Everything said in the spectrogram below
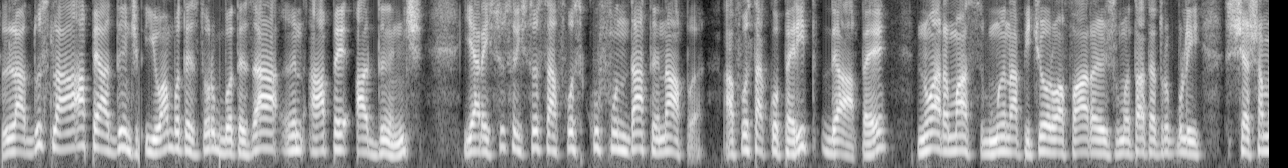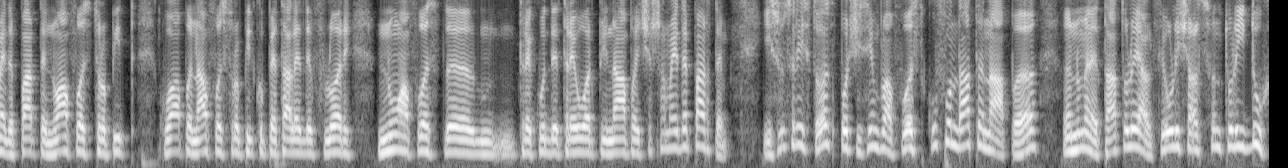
l-a dus la ape adânci. Ioan Botezătorul boteza în ape adânci, iar Iisus Hristos a fost cufundat în apă. A fost acoperit de ape, nu a rămas mâna, piciorul afară, jumătatea trupului și așa mai departe, nu a fost stropit cu apă, nu a fost stropit cu petale de flori, nu a fost uh, trecut de trei ori prin apă și așa mai departe. Iisus Hristos pur și simplu a fost cufundat în apă în numele Tatălui, al Fiului și al Sfântului Duh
